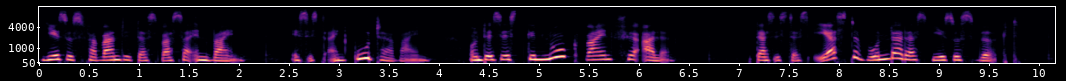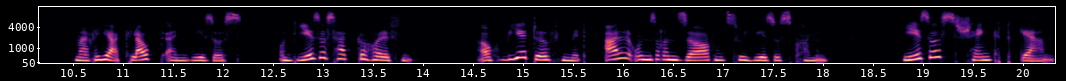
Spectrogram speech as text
Jesus verwandelt das Wasser in Wein. Es ist ein guter Wein, und es ist genug Wein für alle. Das ist das erste Wunder, das Jesus wirkt. Maria glaubt an Jesus, und Jesus hat geholfen. Auch wir dürfen mit all unseren Sorgen zu Jesus kommen. Jesus schenkt gern.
